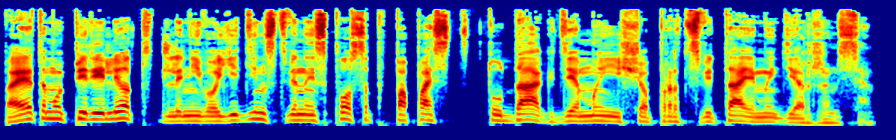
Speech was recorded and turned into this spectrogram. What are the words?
Поэтому перелет для него единственный способ попасть туда, где мы еще процветаем и держимся.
